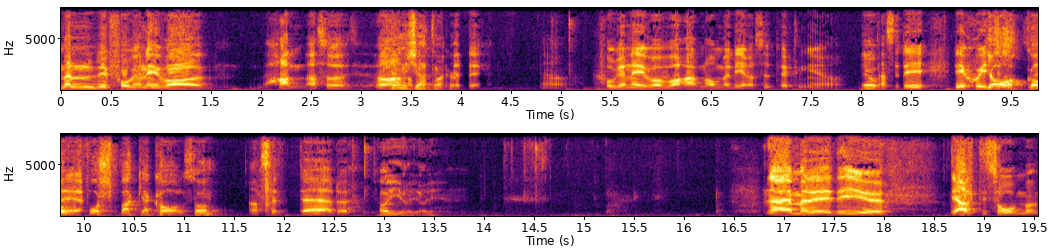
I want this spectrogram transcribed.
men det, frågan är vad han, alltså hur han har det. Ja. Frågan är vad, vad han har med deras utveckling att göra. Jo. Alltså det, det är skit. Jakob Forsbacka Karlsson. Alltså där du. Oj oj oj. Nej men det, det är ju... Det är alltid så.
